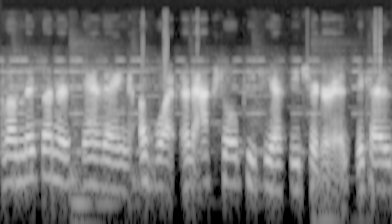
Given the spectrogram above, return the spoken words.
have a misunderstanding of what an actual PTSD trigger is because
